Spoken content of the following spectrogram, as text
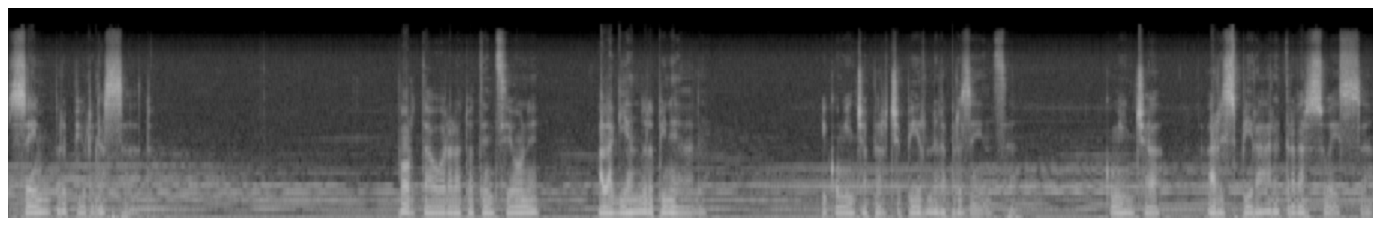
sempre più rilassato. Porta ora la tua attenzione alla ghiandola pineale e comincia a percepirne la presenza, comincia a respirare attraverso essa.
